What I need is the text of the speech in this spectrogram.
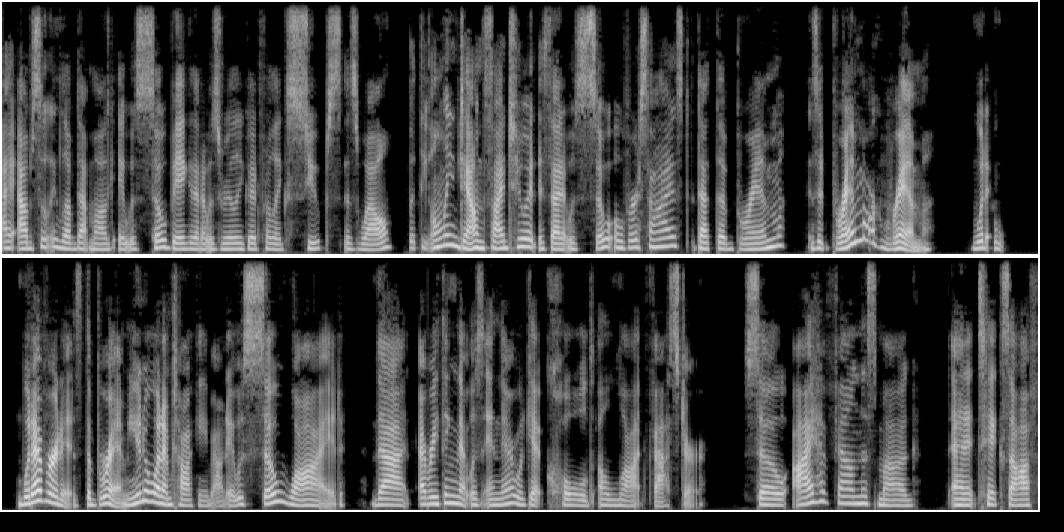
I absolutely loved that mug. It was so big that it was really good for like soups as well. But the only downside to it is that it was so oversized that the brim is it brim or rim? What, whatever it is, the brim, you know what I'm talking about. It was so wide that everything that was in there would get cold a lot faster. So I have found this mug and it ticks off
